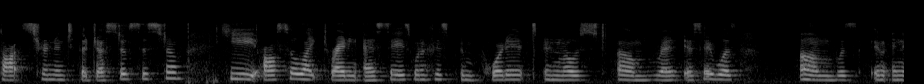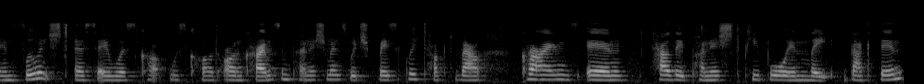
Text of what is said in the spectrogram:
thoughts turned into the justice system. He also liked writing essays. One of his important and most um, read essay was um, was an, influenced essay was called was called on crimes and punishments, which basically talked about crimes and how they punished people in late back then.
